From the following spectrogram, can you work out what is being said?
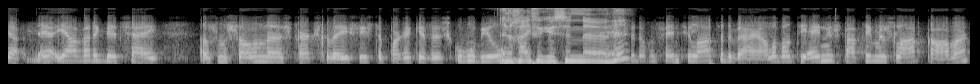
ja, ja, ja, wat ik net zei. Als mijn zoon eh, straks geweest is, dan pak ik even een scootmobiel. En dan ga je even een... hè? Even nog een ventilator erbij halen, want die ene staat in mijn slaapkamer.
